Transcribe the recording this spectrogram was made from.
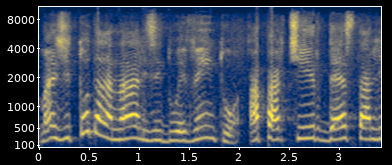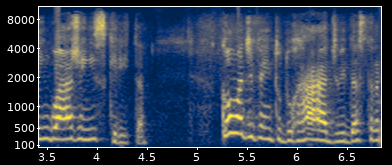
mas de toda a análise do evento a partir desta linguagem escrita. Com o advento do rádio e das tra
